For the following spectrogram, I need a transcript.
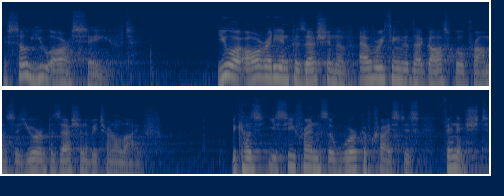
If so, you are saved. You are already in possession of everything that that gospel promises. You are in possession of eternal life. Because you see, friends, the work of Christ is finished.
